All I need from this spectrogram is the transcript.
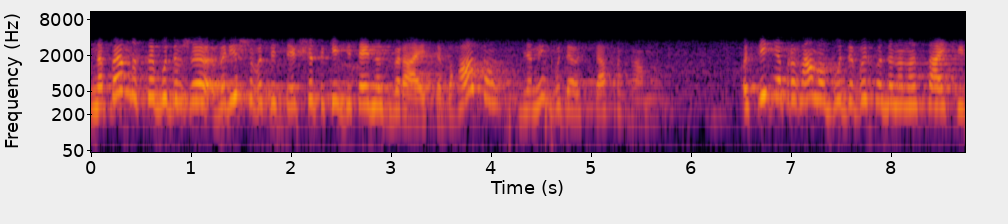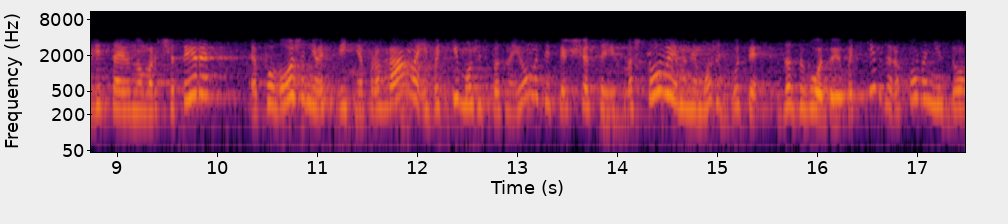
Напевно, це буде вже вирішуватися, якщо таких дітей не збирається багато, для них буде ось ця програма. Освітня програма буде викладена на сайті ліцею номер 4 е, положення, освітня програма, і батьки можуть познайомитися, якщо це їх влаштовує, вони можуть бути за згодою батьків зараховані до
